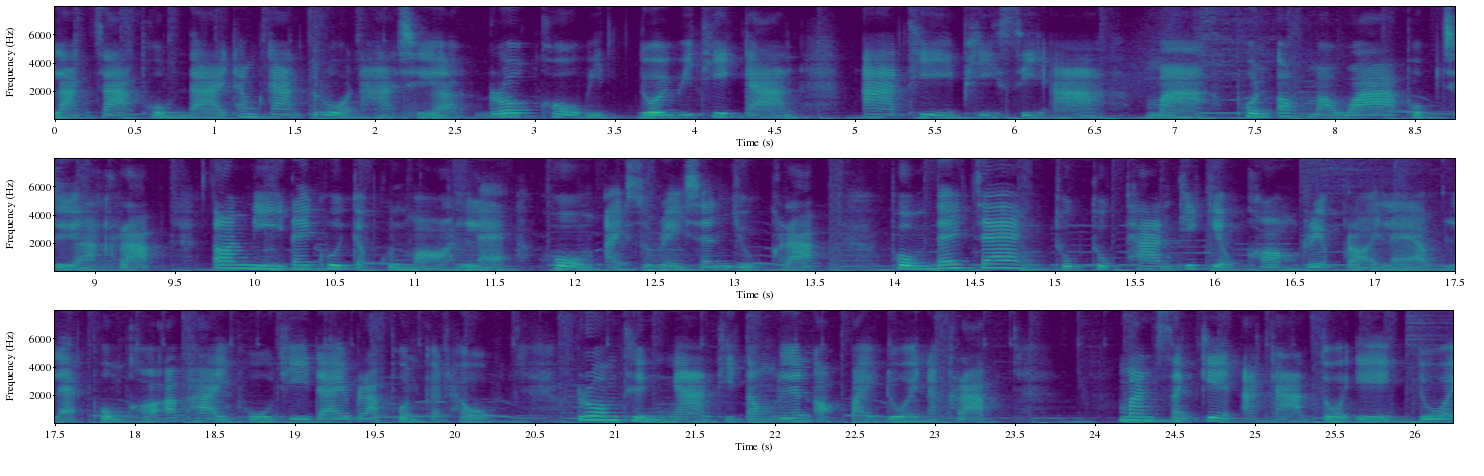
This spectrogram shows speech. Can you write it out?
หลังจากผมได้ทำการตรวจหาเชื้อโรคโควิด ด้วยวิธีการ RT-PCR มาผลออกมาว่าพบเชื้อครับ ตอนนี้ได้คุยกับคุณหมอและ Home Isolation อยู่ครับ ผมได้แจ้งทุกๆทท่านที่เกี่ยวข้องเรียบร้อยแล้ว และผมขออภัยผู้ที่ได้รับผลกระทบ รวมถึงงานที่ต้องเลื่อนออกไปด้วยนะครับ มันสังเกตอาการตัวเองด้วย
